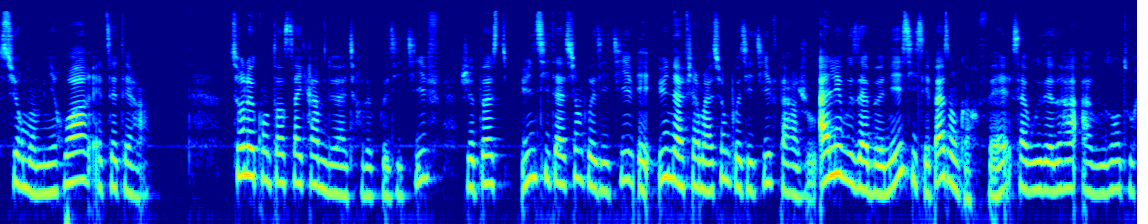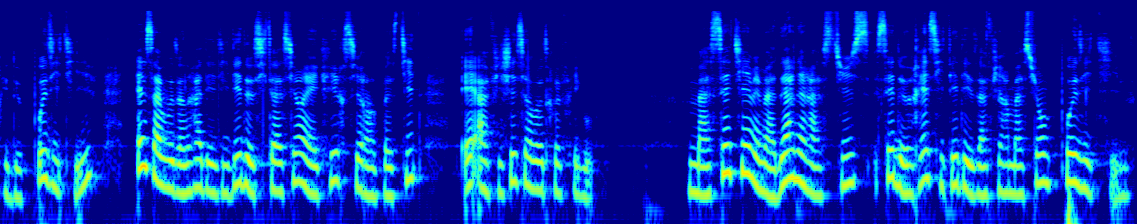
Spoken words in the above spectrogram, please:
sur mon miroir, etc. Sur le compte Instagram de Attire le Positif, je poste une citation positive et une affirmation positive par jour. Allez vous abonner si ce n'est pas encore fait, ça vous aidera à vous entourer de positifs et ça vous donnera des idées de citations à écrire sur un post-it et afficher sur votre frigo. Ma septième et ma dernière astuce, c'est de réciter des affirmations positives.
